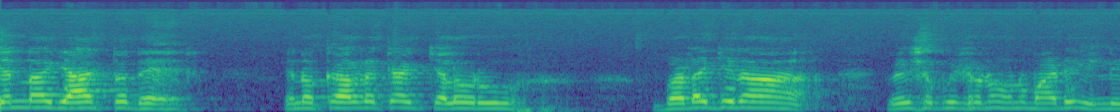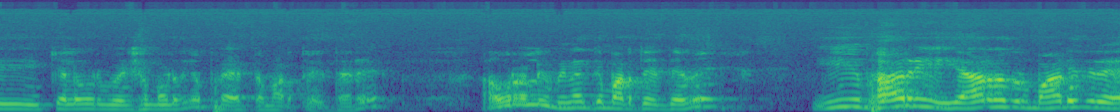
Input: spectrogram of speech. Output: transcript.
ಚೆನ್ನಾಗಿ ಆಗ್ತದೆ ಎನ್ನೋ ಕಾರಣಕ್ಕಾಗಿ ಕೆಲವರು ಬಡಗಿನ ವೇಷಭೂಷಣವನ್ನು ಮಾಡಿ ಇಲ್ಲಿ ಕೆಲವರು ವೇಷ ಮಾಡೋದಕ್ಕೆ ಪ್ರಯತ್ನ ಮಾಡ್ತಾ ಇದ್ದಾರೆ. ಅವರಲ್ಲಿ ವಿನಂತಿ ಮಾಡ್ತಾ ಇದ್ದೇವೆ, ಈ ಬಾರಿ ಯಾರಾದರೂ ಮಾಡಿದರೆ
